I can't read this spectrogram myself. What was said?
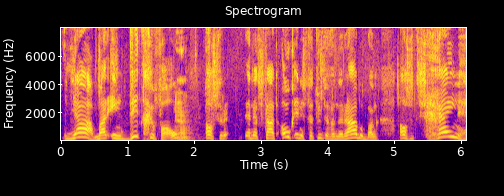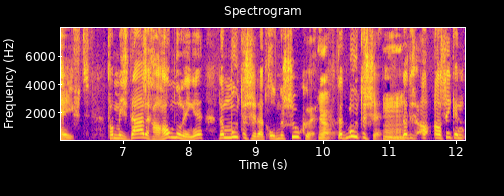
Ja, maar in dit geval, Ja. als er, en dat staat ook in de statuten van de Rabobank, als het schijn heeft van misdadige handelingen, dan moeten ze dat onderzoeken. Ja. Dat moeten ze. Mhm. Dat is, als ik, een,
